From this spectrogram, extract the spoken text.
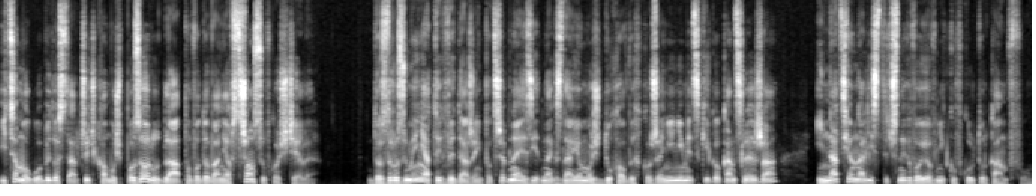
i co mogłoby dostarczyć komuś pozoru dla powodowania wstrząsu w Kościele. Do zrozumienia tych wydarzeń potrzebna jest jednak znajomość duchowych korzeni niemieckiego kanclerza i nacjonalistycznych wojowników Kulturkampfu.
